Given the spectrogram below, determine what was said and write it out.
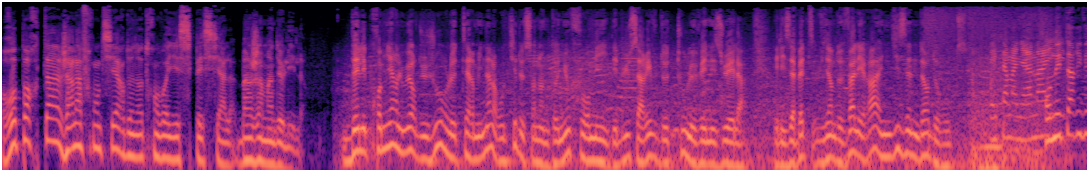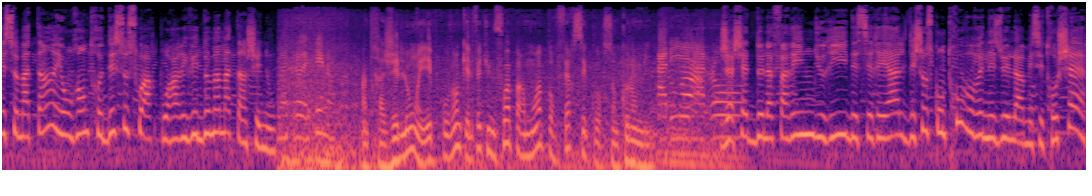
Reportage à la frontière de notre envoyé spécial, Benjamin Delille. Dès les premières lueurs du jour, le terminal routier de San Antonio fourmille. Des bus arrivent de tout le Venezuela. Elisabeth vient de Valera à une dizaine d'heures de route. On est arrivé ce matin et on rentre dès ce soir pour arriver demain matin chez nous. Un trajet long et éprouvant qu'elle fait une fois par mois pour faire ses courses en Colombie. J'achète de la farine, du riz, des céréales, des choses qu'on trouve au Venezuela, mais c'est trop cher.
